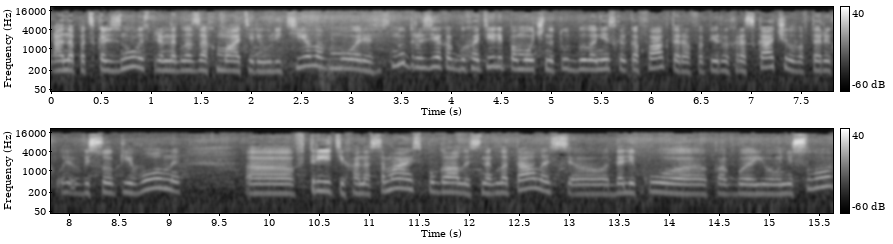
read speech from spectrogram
она подскользнулась, прямо на глазах матери улетела в море. Ну, друзья как бы хотели помочь, но тут было несколько факторов. Во-первых, раскачивало, во-вторых, высокие волны. А, в-третьих, она сама испугалась, наглоталась, э, далеко как бы ее унесло.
